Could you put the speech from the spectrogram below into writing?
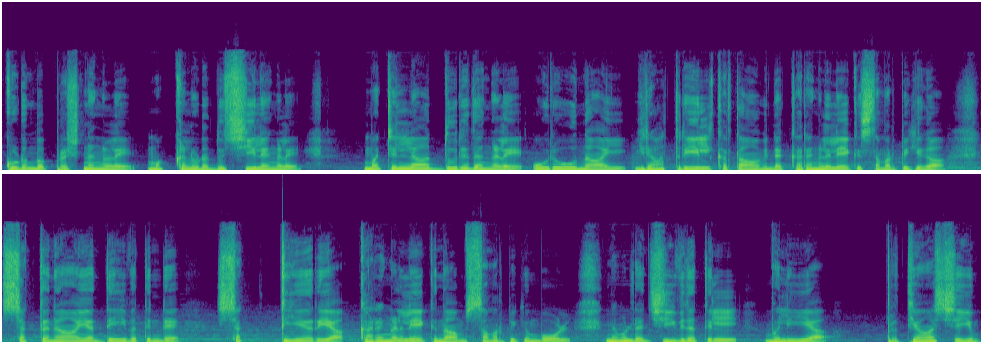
കുടുംബ പ്രശ്നങ്ങളെ മക്കളുടെ ദുശീലങ്ങളെ മറ്റെല്ലാ ദുരിതങ്ങളെ ഓരോന്നായി ഈ രാത്രിയിൽ കർത്താവിന്റെ കരങ്ങളിലേക്ക് സമർപ്പിക്കുക. ശക്തനായ ദൈവത്തിന്റെ ശക്തിയേറിയ കരങ്ങളിലേക്ക് നാം സമർപ്പിക്കുമ്പോൾ നമ്മളുടെ ജീവിതത്തിൽ വലിയ പ്രത്യാശയും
